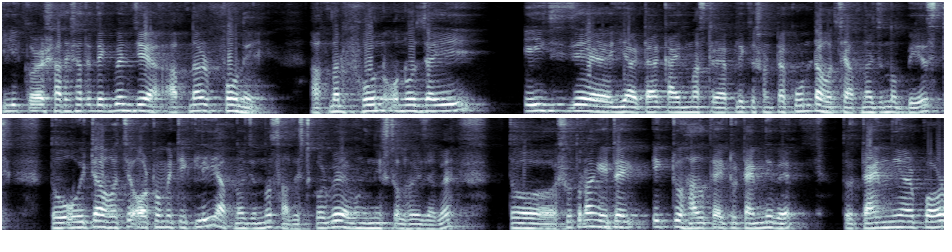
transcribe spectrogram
ক্লিক করার সাথে সাথে দেখবেন যে আপনার ফোনে আপনার ফোন অনুযায়ী এই যে ইয়াটা কাইন মাস্টার অ্যাপ্লিকেশনটা কোনটা হচ্ছে আপনার জন্য বেস্ট তো ওইটা হচ্ছে অটোমেটিকলি আপনার জন্য সাজেস্ট করবে এবং ইনস্টল হয়ে যাবে। তো সুতরাং এটা একটু হালকা একটু টাইম নেবে। তো টাইম নেওয়ার পর,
